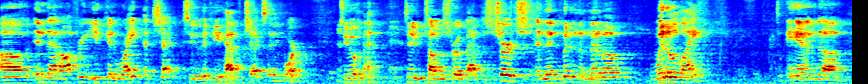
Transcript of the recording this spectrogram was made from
Um, in that offering, you can write a check to, if you have checks anymore, to, to Thomas Road Baptist Church, and then put in the memo, Widow Life, and um,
